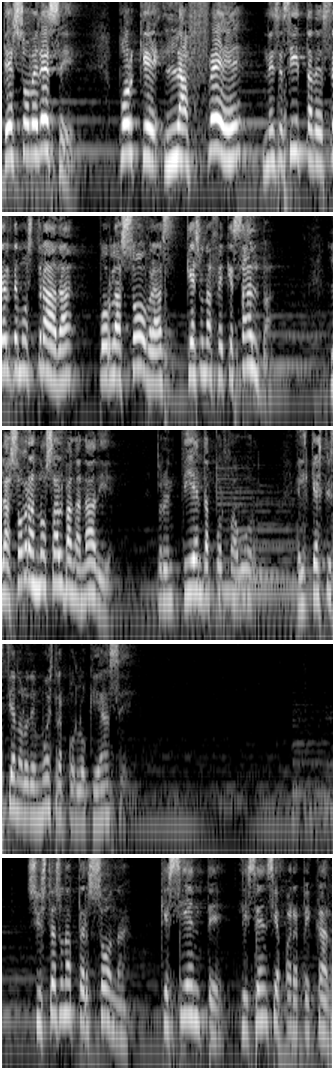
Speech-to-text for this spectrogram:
Desobedece. Porque la fe necesita de ser demostrada por las obras, que es una fe que salva. Las obras no salvan a nadie, pero entienda por favor, el que es cristiano lo demuestra por lo que hace. Si usted es una persona que siente licencia para pecar,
